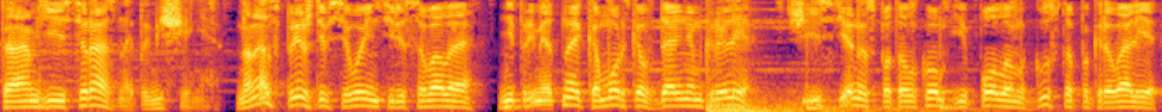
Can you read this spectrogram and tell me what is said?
Там есть разные помещения, но нас прежде всего интересовала неприметная коморка в дальнем крыле, чьи стены с потолком и полом густо покрывали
